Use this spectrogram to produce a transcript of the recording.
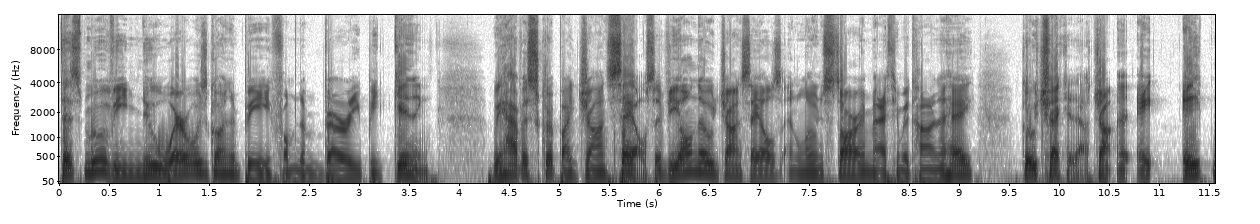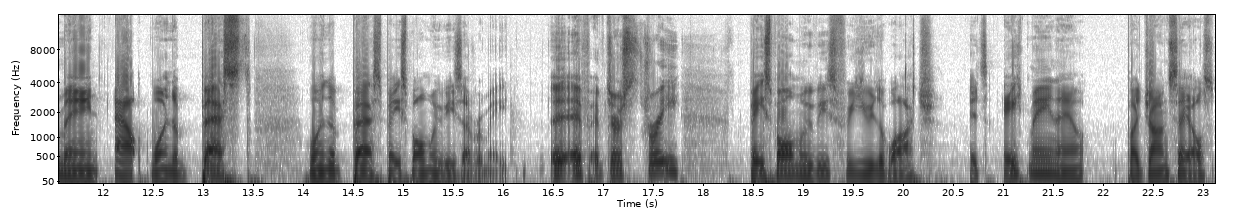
This movie knew where it was going to be from the very beginning. We have a script by John Sayles. If you don't know John Sayles and Lone Star and Matthew McConaughey, go check it out. John, uh, eight, eight Man Out, one of the best, one of the best baseball movies ever made. If if there's three baseball movies for you to watch, it's Eight Man Out by John Sayles,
